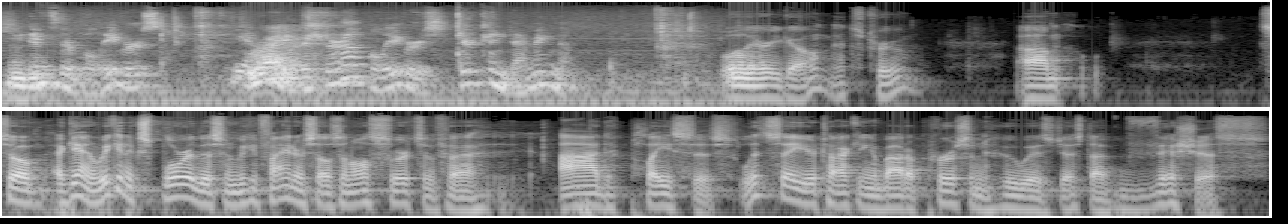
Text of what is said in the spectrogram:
Mhm. if they're believers. Right. But if they're not believers, you're condemning them. Well, there you go. That's true. Um, so, again, we can explore this and we can find ourselves in all sorts of uh, odd places. Let's say you're talking about a person who is just a vicious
